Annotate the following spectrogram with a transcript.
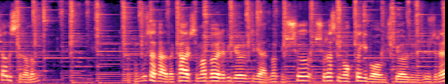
Çalıştıralım. Bakın bu sefer de karşıma böyle bir görüntü geldi. Bakın şu şurası nokta gibi olmuş gördüğünüz üzere.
